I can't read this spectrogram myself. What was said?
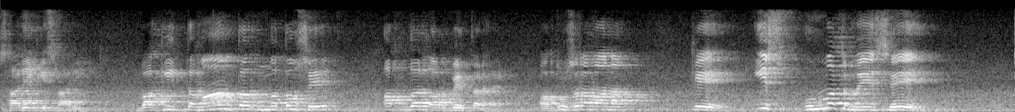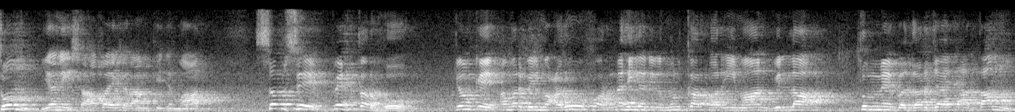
ساری کی ساری، باقی تمام تر امتوں سے افضل اور بہتر ہے۔ اور دوسرا معنی کہ اس امت میں سے تم یعنی صحابہ کرام کی جماعت، سب سے بہتر ہو۔ کیونکہ امر بالمعروف اور نہیں انل منکر اور ایمان باللہ تم میں بدرجہ اتم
